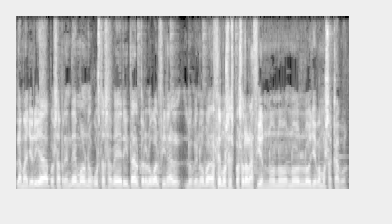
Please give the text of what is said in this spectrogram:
la mayoría pues aprendemos, nos gusta saber y tal, pero luego al final lo que no hacemos es pasar a la acción, no, no, no lo llevamos a cabo.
